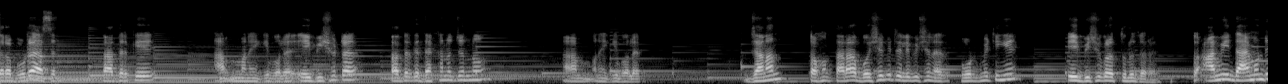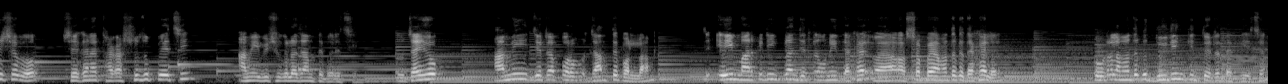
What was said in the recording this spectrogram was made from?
যারা বোর্ডে আছেন, তাদেরকে মানে কি বলে, এই বিষয়টা তাদেরকে দেখানোর জন্য মানে কি বলে, জানান, তখন তারা বৈশাখী টেলিভিশনের বোর্ড মিটিং এ এই বিষয়গুলো তুলে ধরে। তো আমি ডায়মন্ড হিসেবেও সেখানে থাকার সুযোগ পেয়েছি, আমি এই বিষয়গুলো জানতে পেরেছি। তো যাই হোক, আমি যেটা জানতে পারলাম যে এই মার্কেটিং প্ল্যান যেটা উনি দেখা আশরাফ ভাই আমাদেরকে দেখালেন টোটাল আমাদেরকে দুই দিন কিন্তু এটা দেখিয়েছেন।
